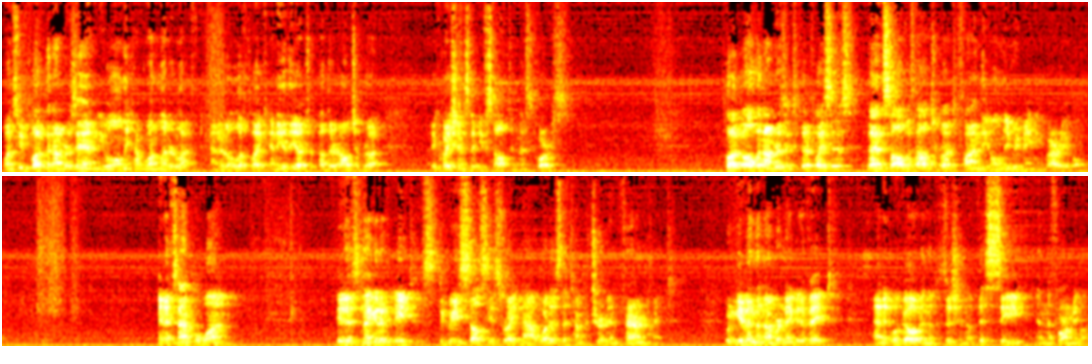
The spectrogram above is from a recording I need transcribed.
Once you plug the numbers in, you will only have one letter left, and it'll look like any of the other algebra equations that you've solved in this course. Plug all the numbers into their places, then solve with algebra to find the only remaining variable. In example one, it is negative 8 degrees Celsius right now. What is the temperature in Fahrenheit? We're given the number negative 8, and it will go in the position of this C in the formula.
